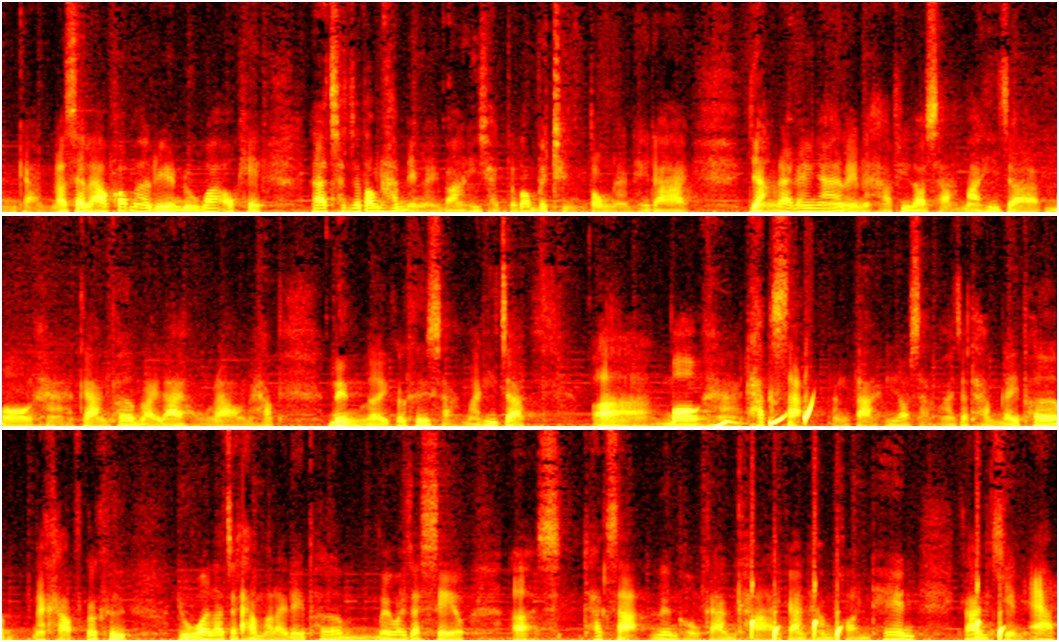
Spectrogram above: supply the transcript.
นกัน แล้วเสร็จแล้วก็มาเรียนรู้ว่าโอเค แล้วฉันจะต้องทํำยังไงบ้างที่ฉันจะต้องไปถึงตรงนั้นให้ได้ อย่างแรกง่ายๆเลยนะครับ ที่เราสามารถที่จะมองหาการเพิ่มรายได้ของเรานะครับหนึ่งเลยก็คือสามารถที่จะมองหาทักษะ ต่างๆ ที่เราสามารถจะทำได้เพิ่มนะครับก็คือดูว่าเราจะทำอะไรได้เพิ่ม ไม่ว่าจะเซลล์ทักษะเรื่องของการขายการทำคอนเทนต์การเขียนแอป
